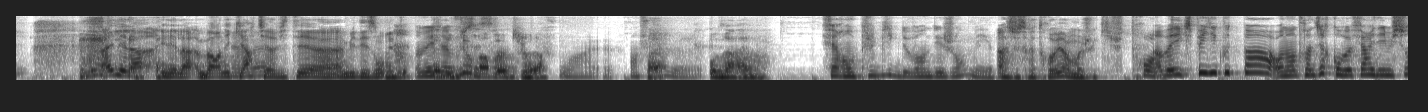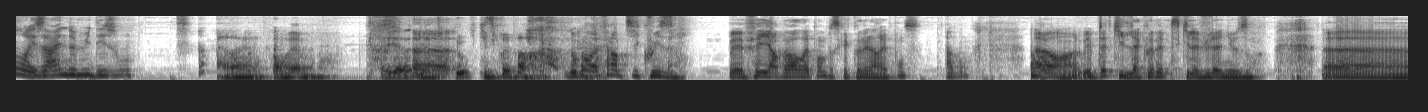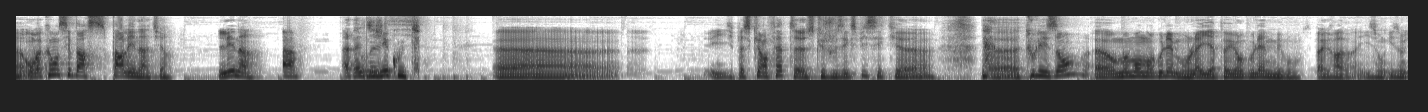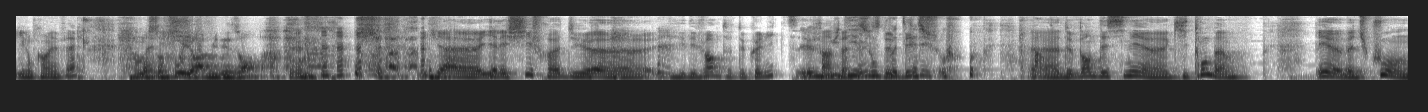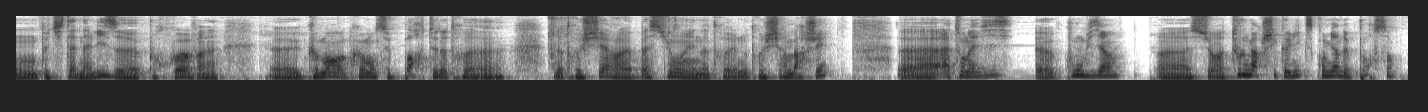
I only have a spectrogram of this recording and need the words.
Ah, il est là, il est là. Bah, Ah ouais. tu es invité à Mudaison. Mais j'avoue, ça barbecue, hein, euh, Franchement, Ouais. euh, aux arènes. faire en public devant des gens, mais. Ah, ce serait trop bien, moi je kiffe trop. Ah bah XP il écoute pas. On est en train de dire qu'on veut faire une émission dans les arènes de Mudaison. Ah ouais, quand même. Il y a, il y a Euh, qui se prépare. Donc on va faire un petit quiz. Faye a pas le droit de répondre parce qu'elle connaît la réponse. Ah bon Alors, mais peut-être qu'il la connaît parce qu'il a vu la news. Euh, on va commencer par, par Léna, tiens. Léna. Ah. Vas-y, j'écoute. Euh, parce qu'en fait, ce que je vous explique, c'est que euh, tous les ans, euh, au moment d'Angoulême, bon là il n'y a pas eu Angoulême, mais bon c'est pas grave, ils ont ils ont ils l'ont quand même fait. On a s'en fout, il y aura Mudaison. il y a, euh, il y a les chiffres du, euh, des, des ventes de comics, Le enfin, de comics, de BD, show. euh, de bandes dessinées euh, qui tombent. Et euh, bah, du coup, on petite analyse euh, pourquoi, enfin, euh, comment comment se porte notre euh, notre chère euh, passion et notre notre cher marché. Euh, à ton avis, euh, combien euh, sur tout le marché comics, combien de pourcents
